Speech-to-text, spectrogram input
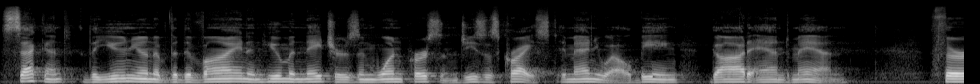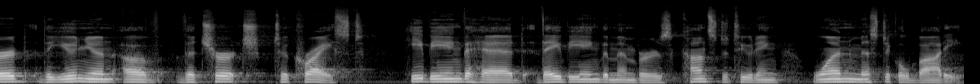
Second, the union of the divine and human natures in one person, Jesus Christ, Emmanuel, being God and man. Third, the union of the church to Christ, he being the head, they being the members, constituting one mystical body.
